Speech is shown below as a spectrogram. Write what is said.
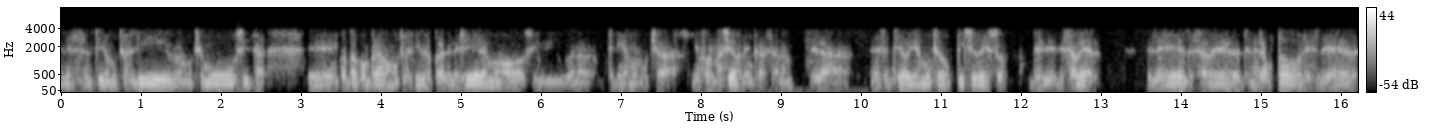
en ese sentido, muchos libros, mucha música. Eh, mi papá compraba muchos libros para que leyéramos y, bueno, teníamos mucha información en casa, ¿no? Era, en ese sentido había mucho auspicio de eso, de, de, de saber, de leer, de saber, de tener autores, leer,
